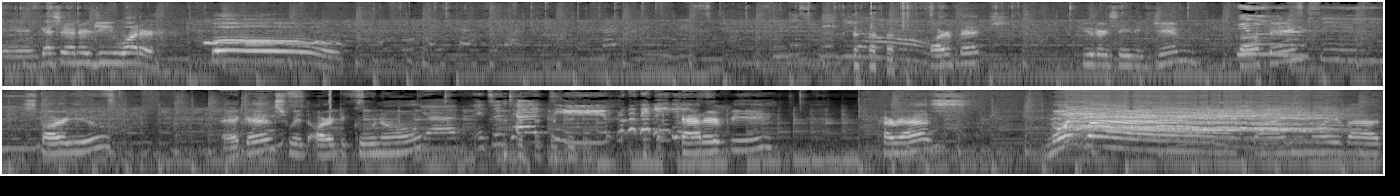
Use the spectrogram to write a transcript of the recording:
And guess your energy water. Whoa! In this video. Farfetch, Computer City Gym, Koffing. Staryu, Ekans with Articuno, Yeah, it's a tag team. Caterpie, Paras, Noibat! Shiny Noibat,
